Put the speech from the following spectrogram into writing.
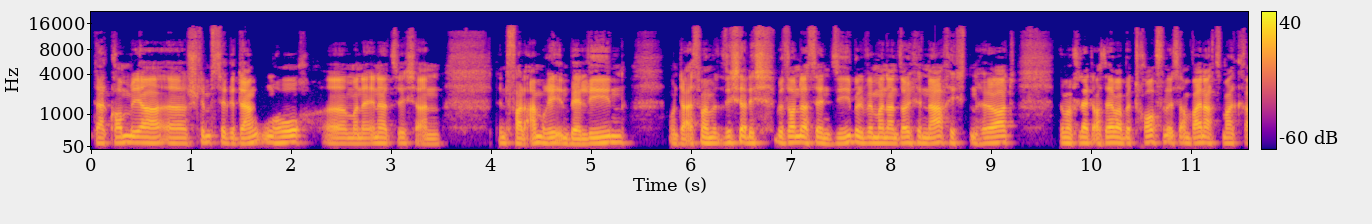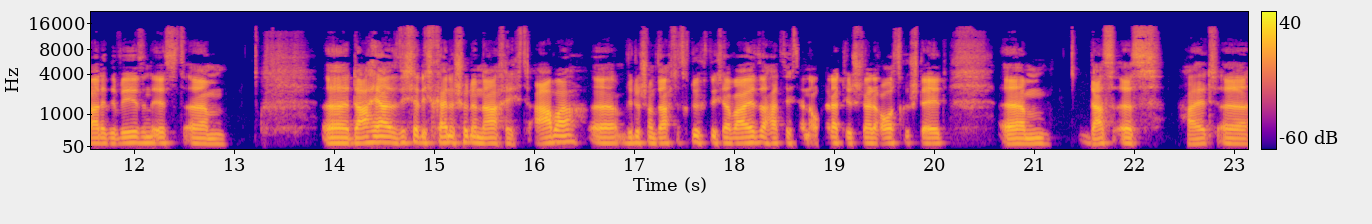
da kommen ja äh, schlimmste Gedanken hoch. Äh, man erinnert sich an den Fall Amri in Berlin. Und da ist man sicherlich besonders sensibel, wenn man dann solche Nachrichten hört, wenn man vielleicht auch selber betroffen ist, am Weihnachtsmarkt gerade gewesen ist. Ähm, äh, daher sicherlich keine schöne Nachricht. Aber, äh, wie du schon sagtest, glücklicherweise hat sich dann auch relativ schnell herausgestellt, ähm, dass es halt äh,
